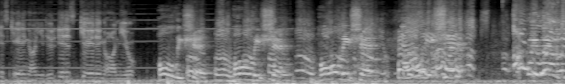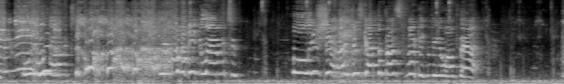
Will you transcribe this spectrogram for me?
it's gaining on you, dude. It is gaining on you. Holy shit! oh, Holy oh, shit! oh, oh, Holy oh, shit! oh, oh, oh Holy oh, shit! oh, Oh, oh we lived! We lived! we fucking lived! Holy shit! I just got the best fucking view of that. I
